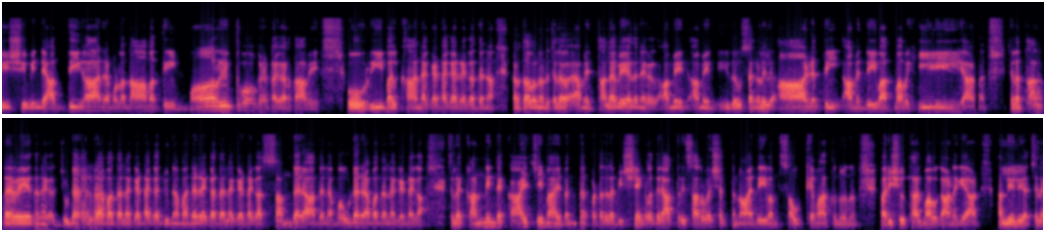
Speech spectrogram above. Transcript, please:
യേശുവിന്റെ അധികാരമുള്ള നാമത്തിൽ മാറിപ്പോകട്ടെ കർത്താവെ. ഓ റീബൽ ഖാന ഘടകരഗതന കർത്താവ് ചില ആമേൻ തലവേദനകൾ ആമേൻ ആമേൻ ഈ ദിവസങ്ങളിൽ ആഴത്തിൽ ആമേൻ ദൈവാത്മാവ് ഹീലിയാണ് ചില തലവേദനകൾ ജുഡരബദല ഘടക ജുന മനരകതല ഘടക സന്തരാതല ബൗഡരബദല ഘടക ചില കണ്ണിന്റെ കാഴ്ചയുമായി ബന്ധപ്പെട്ട ചില വിഷയങ്ങൾ രാത്രി സർവശക്തനായ ദൈവം സൗഖ്യമാക്കുന്നുവെന്ന് പരിശുദ്ധാത്മാവ് കാണുകയാണ്. അല്ലെങ്കിൽ ചില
